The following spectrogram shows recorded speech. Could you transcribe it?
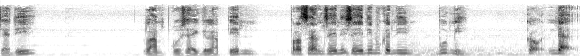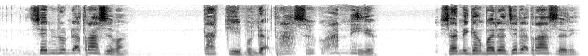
Jadi lampu saya gelapin, perasaan saya ini saya ini bukan di bumi. Kok enggak saya duduk enggak terasa, Bang. Kaki pun enggak terasa, kok aneh ya. Saya megang badan saya enggak terasa nih.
